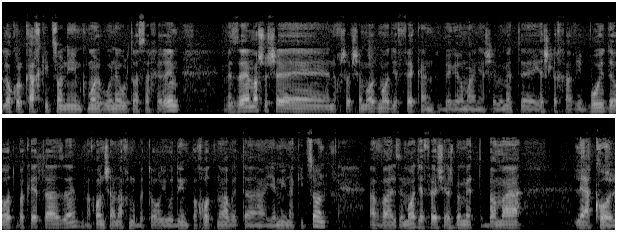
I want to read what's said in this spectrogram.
לא כל כך קיצוניים כמו ארגוני אולטרס אחרים. וזה משהו שאני חושב שמאוד מאוד יפה כאן בגרמניה, שבאמת אה, יש לך ריבוי דעות בקטע הזה, נכון שאנחנו בתור יהודים פחות נאהב את הימין הקיצון, אבל זה מאוד יפה שיש באמת במה להכל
